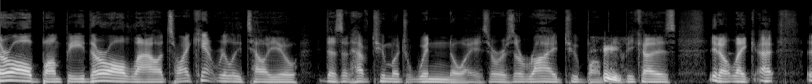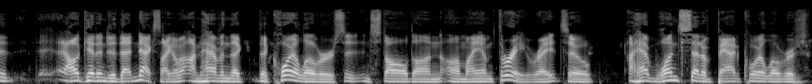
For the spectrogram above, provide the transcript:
they're all bumpy, they're all loud, so I can't really tell you does it have too much wind noise or is the ride too bumpy hmm. because you know, like uh, uh, I'll get into that next. Like I'm having the the coilovers installed on on my M3, right? So I had one set of bad coilovers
